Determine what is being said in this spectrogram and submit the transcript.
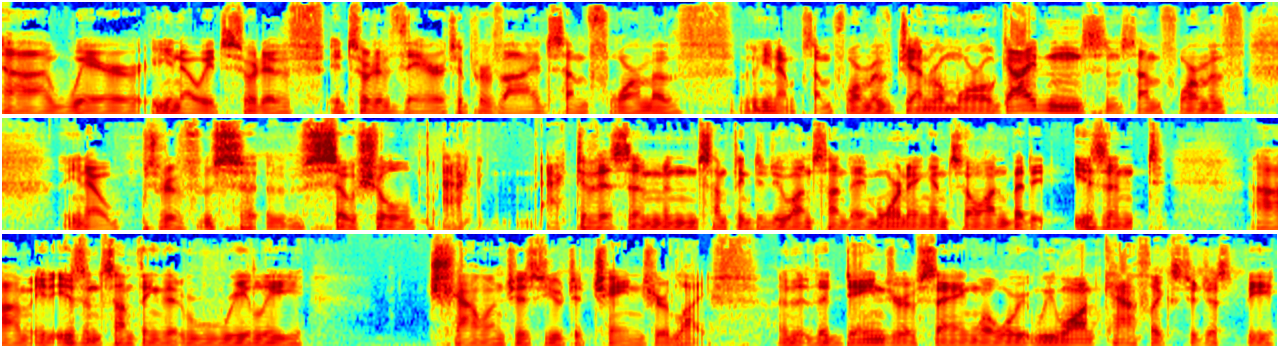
uh, where you know it's sort of it's sort of there to provide some form of you know some form of general moral guidance and some form of you know sort of so- social act- activism and something to do on Sunday morning and so on. But it isn't um, it isn't something that really challenges you to change your life. And the, the danger of saying, well, we, we, want Catholics to just be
